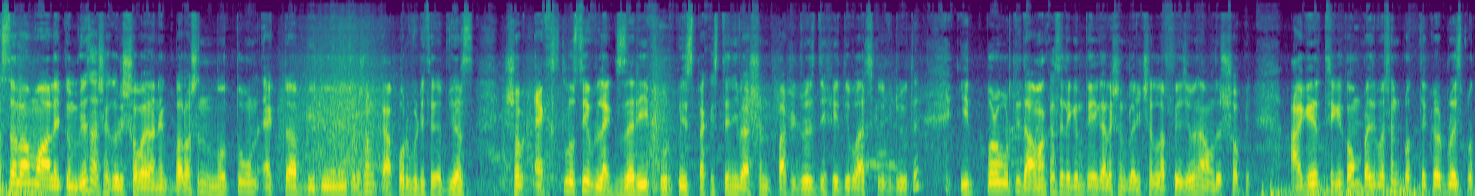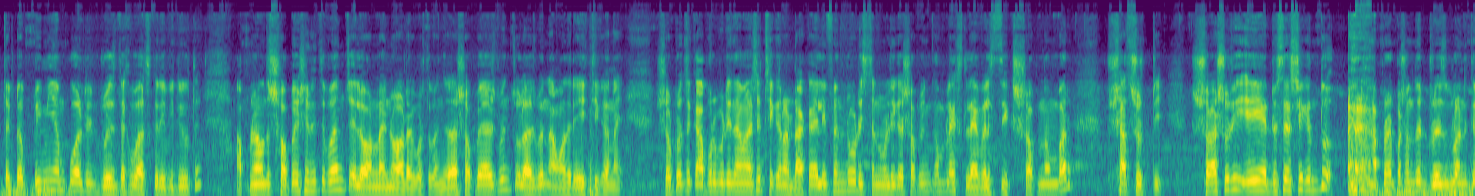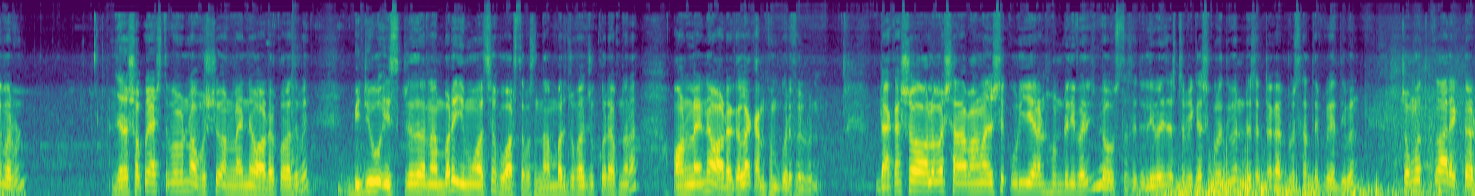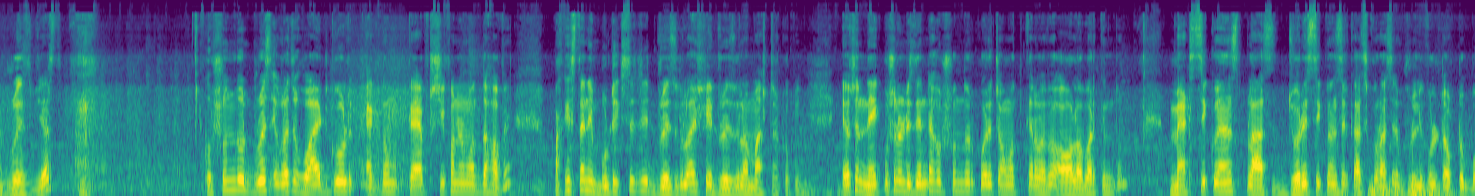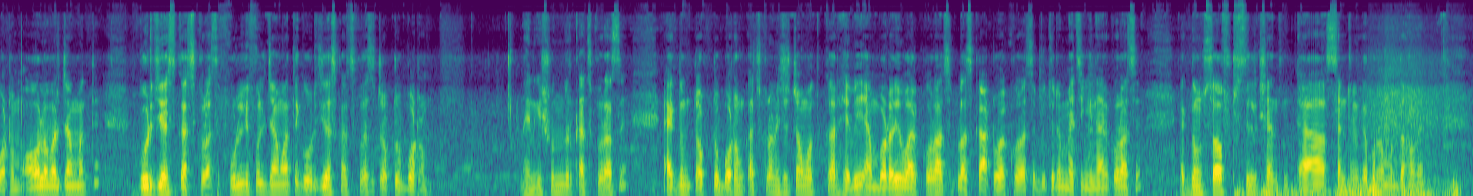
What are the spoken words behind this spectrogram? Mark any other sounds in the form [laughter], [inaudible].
আসসালামু আলাইকুম বিয়াস আশা করি সবাই অনেক ভালো আছেন। নতুন একটা ভিডিও নিয়ে চলে কাপড় ভিডিও থেকে। বিয়ার্স সব exclusive luxury four piece Pakistani version party dress দেখিয়ে দিব আজকের ভিডিওতে ঈদ পরবর্তী দামাক আসলে কিন্তু এই কালেকশনগুলো ইনশাল্লাহ পেয়ে যাবেন আমাদের শপে আগের থেকে কম প্রাইস পাচ্ছেন প্রত্যেকটা ড্রেস প্রত্যেকটা প্রিমিয়াম কোয়ালিটির ড্রেস দেখাবো আজকের এই ভিডিওতে আপনারা আমাদের শপে এসে নিতে পারেন, চাইলে অনলাইনে অর্ডার করতে পারেন। যারা শপে আসবেন, চলে আসবেন আমাদের এই ঠিকানায়। শপটা হচ্ছে কাপড় বিটি নামে আছে, ঠিকানা Dhaka Elephant Road Eastern Mallika shopping complex level six shop number সাতষট্টি। সরাসরি এই অ্যাড্রেসে এসে কিন্তু [clears throat] আপনার পছন্দের ড্রেসগুলো নিতে পারবেন। যারা শপে আসতে পারবেন অবশ্যই অনলাইনে অর্ডার করা যাবে। ভিডিও স্ক্রিনে নাম্বারে ইমো আছে হোয়াটসঅ্যাপ আছে। নাম্বার যোগাযোগ করে আপনারা অনলাইনে অর্ডার গেলা কনফার্ম করে ফেলবেন। ঢাকা সহ অল ওভার সারা বাংলাদেশে কুরিয়ার অ্যান্ড হোম ডেলিভারির ব্যবস্থা আছে। ডেলিভারি চার্জটা বিকাশ করে দেবেন ড্রেসের টাকা ড্রেস হাতে পেয়ে দেবেন। চমৎকার একটা ড্রেস বিয়ার্স খুব সুন্দর ড্রেস এগুলো হচ্ছে হোয়াইট গোল্ড একদম ক্র্যাফট শিফনের মধ্যে হবে। পাকিস্তানি বুটিক্সের যে ড্রেসগুলো হয়, সেই ড্রেসগুলো মাস্টার কপি এ হচ্ছে নেক পোশনের ডিজাইনটা খুব সুন্দর করে, চমৎকারভাবে অল ওভার কিন্তু। ম্যাট সিকোয়েন্স প্লাস জরি সিকোয়েন্সের কাজ করা আছে fully full top to bottom all over জামাতে গর্জিয়াস কাজ করা আছে ফুললি ফুল জামাতে গর্জিয়াস কাজ করা আছে টপ টু বটম দেখেন কি সুন্দর কাজ করা আছে, একদম টপ টু বটম কাজ করা, নিচে চমৎকার হেভি এমব্রয়ডারি ওয়ার্ক করা আছে প্লাস কাট ওয়ার্ক করা আছে, ভিতরে ম্যাচিং ইনার করা আছে, একদম সফট সিল্ক সেন্টার কাপড়ের মধ্যে হবে।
